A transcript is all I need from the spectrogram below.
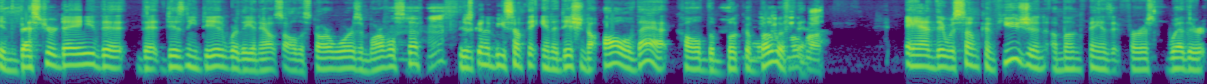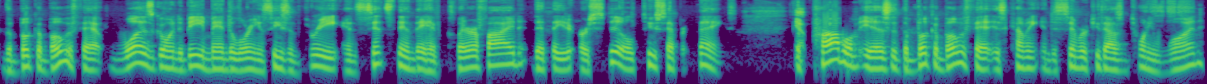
investor day that that Disney did, where they announced all the Star Wars and Marvel stuff. Mhm. There's going to be something in addition to all of that called the Book of Boba Fett. And there was some confusion among fans at first whether the Book of Boba Fett was going to be Mandalorian season three. And since then, they have clarified that they are still two separate things. The problem is that the Book of Boba Fett is coming in December 2021.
